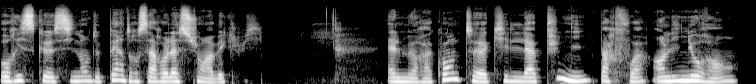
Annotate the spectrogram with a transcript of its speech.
au risque sinon de perdre sa relation avec lui. Elle me raconte euh, qu'il l'a punie parfois en l'ignorant,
